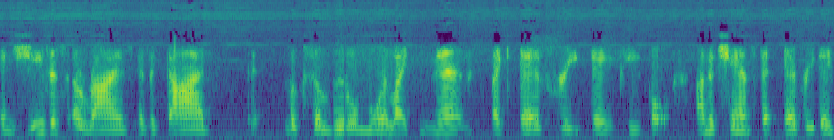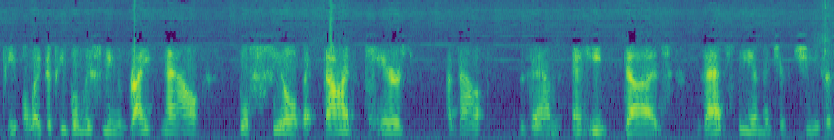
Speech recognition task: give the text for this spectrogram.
And Jesus arrives as a God that looks a little more like men, like everyday people, on the chance that everyday people, like the people listening right now, will feel that God cares about them, and he does. That's the image of Jesus,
